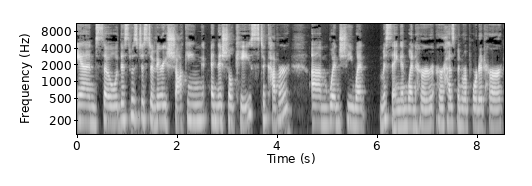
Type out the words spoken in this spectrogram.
And so this was just a very shocking initial case to cover um, when she went missing and when her her husband reported her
